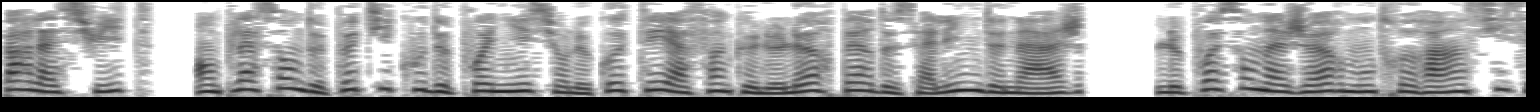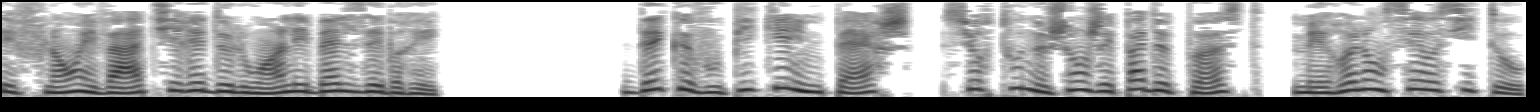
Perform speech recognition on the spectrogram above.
Par la suite, en plaçant de petits coups de poignet sur le côté afin que le leurre perde sa ligne de nage, le poisson nageur montrera ainsi ses flancs et va attirer de loin les belles zébrées. Dès que vous piquez une perche, surtout ne changez pas de poste, mais relancez aussitôt.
